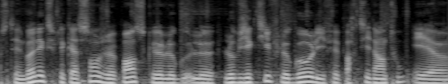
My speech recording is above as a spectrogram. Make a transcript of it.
C'était une bonne explication. Je pense que l'objectif, le, goal, il fait partie d'un tout. Et euh,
